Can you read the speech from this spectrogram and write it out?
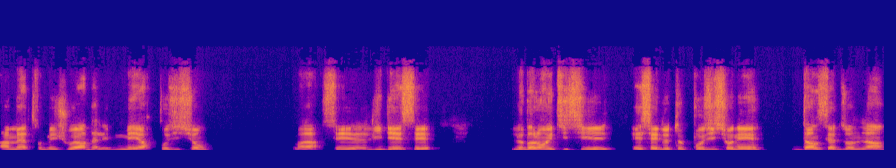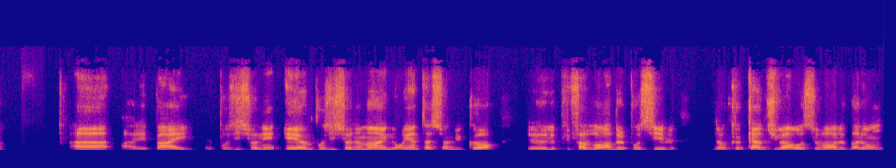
à mettre mes joueurs dans les meilleures positions. Voilà, c'est l'idée, c'est le ballon est ici, essaye de te positionner dans cette zone-là. À, aller pareil, positionner et un positionnement, une orientation du corps euh, le plus favorable possible. Donc, quand tu vas recevoir le ballon,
